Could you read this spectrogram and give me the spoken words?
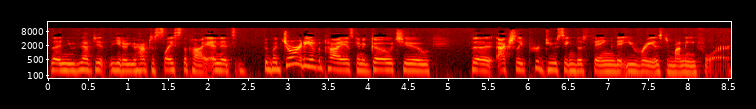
then you have to you know you have to slice the pie and it's the majority of the pie is going to go to the actually producing the thing that you raised money for.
